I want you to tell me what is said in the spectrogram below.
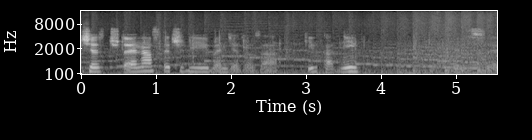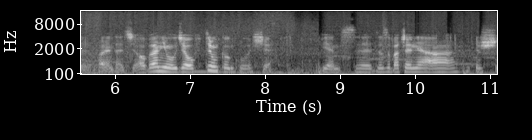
dzisiaj jest 14, czyli będzie to za kilka dni. Więc e, pamiętajcie o braniu udziału w tym konkursie. Więc e, do zobaczenia już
